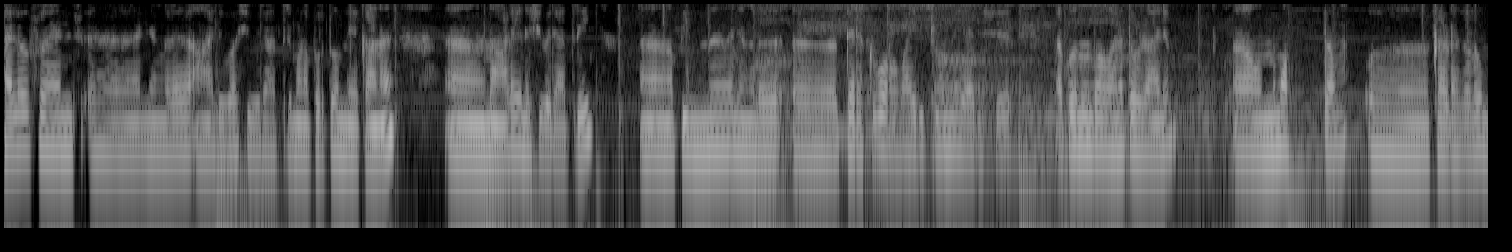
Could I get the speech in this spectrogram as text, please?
ഹലോ ഫ്രണ്ട്സ് ഞങ്ങൾ ആലുവ ശിവരാത്രി മണപ്പുറത്ത് വന്നേക്കാണ്. നാളെയാണ് ശിവരാത്രി. അപ്പം ഇന്ന് ഞങ്ങൾ തിരക്ക് കുറവായിരിക്കും എന്ന് വിചാരിച്ച് അപ്പോൾ ഒന്ന് ഭഗവാനെ തൊഴാനും. ഒന്ന് മൊത്തം കടകളും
